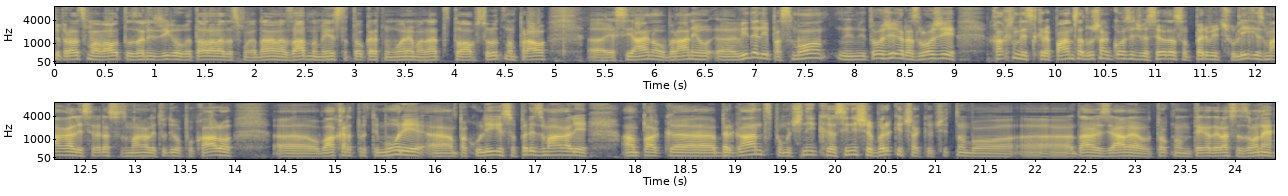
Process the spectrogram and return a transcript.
Čeprav smo v avtu za nežigo ugotavljali, da smo ga dali na zadnjo mesto, tokrat mu moramo dati to absolutno prav, uh, je sjajno obranil. Uh, videli pa smo, in mi to že razloži, kakšna diskrepanca. Dušan Kosič, vesel, da so prvič v ligi zmagali, seveda so zmagali tudi v pokalu, uh, obakrat proti Muri, uh, ampak v ligi so prvi zmagali. Ampak uh, Bergant, pomočnik Siniše Brkiča, ki očitno bo uh, dal izjave v toku tega dela sezone,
